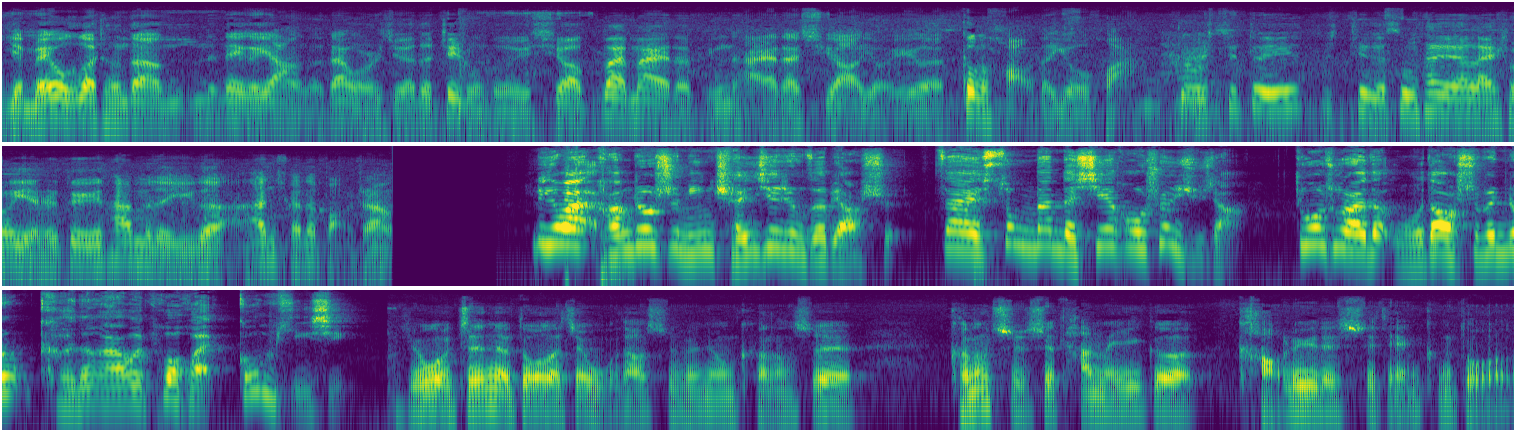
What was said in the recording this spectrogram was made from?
也没有饿成到那个样子。但我是觉得这种东西需要外卖的平台，它需要有一个更好的优化。对，这对于这个送餐员来说，也是对于他们的一个安全的保障。另外，杭州市民陈先生则表示，在送单的先后顺序上。多出来的五到十分钟，可能还会破坏公平性。如果真的多了这五到十分钟，可能是，可能只是他们一个考虑的时间更多了，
